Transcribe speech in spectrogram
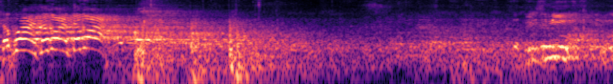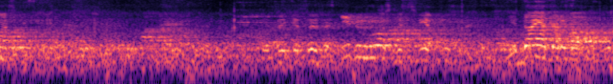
Давай, давай, давай. Всё, Прижми. Скидывай ножки сверху. Не дай оторваться.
